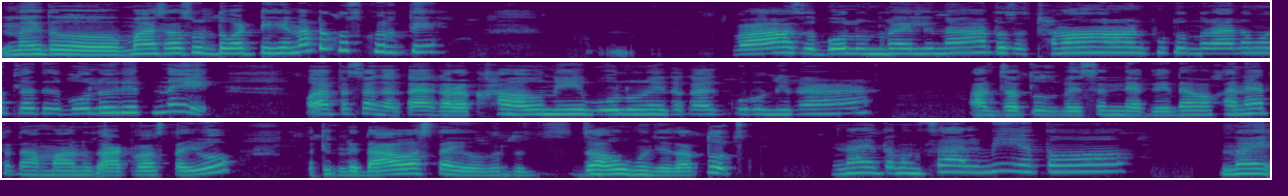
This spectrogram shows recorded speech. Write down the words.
नाही तर माझ्या सासूला तर वाटते हे नाटकच करते. असं बोलून राहिली ना तसं छान फुटून राहिलं म्हटलं ते बोलू देत नाही. आता सांगा काय करा? खाऊ नाही बोलू नाही तर काय करू नाही रा? आज जातोच बाई संध्याकाळी दवाखान्यात. आता हा माणूस आठ वाजता येऊ. तिकडे दहा वाजता येऊ. म्हणजे जाऊ म्हणजे जातोच. नाही तर मग चाल मी येतो. नाही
